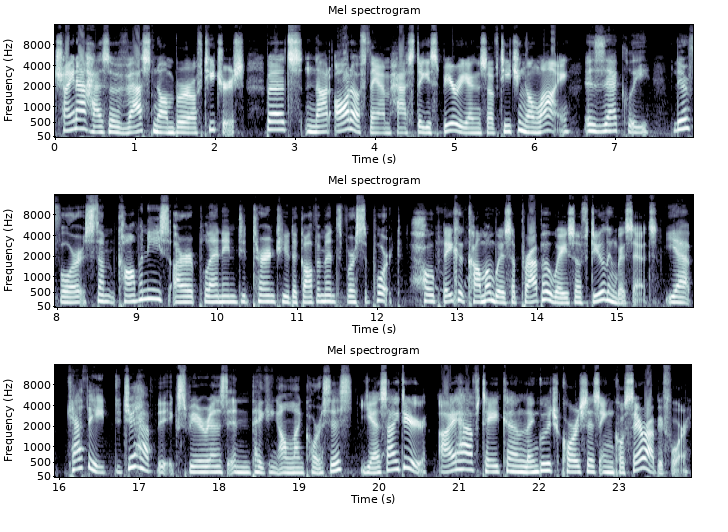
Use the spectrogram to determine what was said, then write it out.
China has a vast number of teachers, but not all of them has the experience of teaching online. Exactly. Therefore, some companies are planning to turn to the government for support. Hope they could come up with a proper ways of dealing with it. Yeah. Kathy, did you have the experience in taking online courses? Yes, I do. I have taken language courses in Coursera before.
